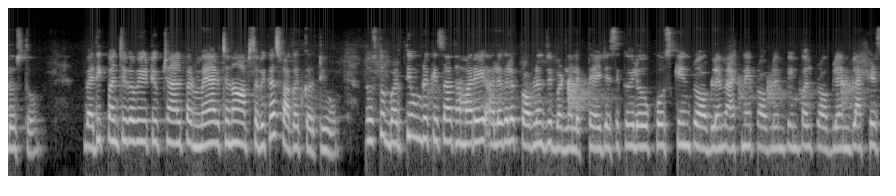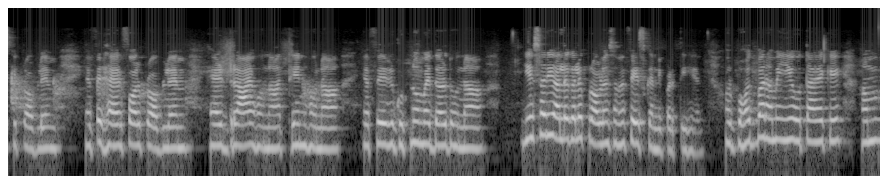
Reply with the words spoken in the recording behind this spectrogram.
दोस्तों। वैदिक पंचगव्य यूट्यूब चैनल पर मैं अर्चना, आप सभी का स्वागत करती हूँ। दोस्तों, बढ़ती उम्र के साथ हमारे अलग अलग प्रॉब्लम्स भी बढ़ने लगते हैं। जैसे कई लोगों को skin problem acne problem pimple problem black heads की प्रॉब्लम या फिर hair fall problem hair dry होना थिन होना, या फिर घुटनों में दर्द होना ये सारी अलग अलग प्रॉब्लम्स हमें फेस करनी पड़ती हैं। और बहुत बार हमें ये होता है कि हम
